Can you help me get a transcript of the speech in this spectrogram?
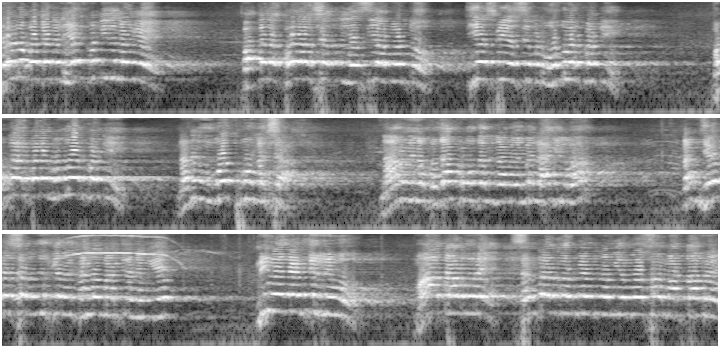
ಎರಡು ಬಜೆಟ್ ಏನು ಕೊಟ್ಟಿದ್ದೀನಿ ನನಗೆ ಪಕ್ಕದ ಕೋಲಾರ ಕ್ಷೇತ್ರ S C amount T S P S C amount ಒಂದೂವರೆ ಕೋಟಿ ಬಂಗಾರಪೇಟೆ ಒಂದೂವರೆ ಕೋಟಿ ನನಗೆ ಮೂವತ್ಮೂರು ಲಕ್ಷ ನಾನು ನಿನ್ನ ಪ್ರಜಾಪ್ರಭುತ್ವದಲ್ಲಿ ನಾನು ಎಂ ಎಲ್ ಆಗಿಲ್ವಾ ನಾನು ಜೆ ಡಿ ಎಸ್ ಬಂದಿದ್ದಕ್ಕೆ ನಾನು ಖಂಡನೆ ಮಾಡ್ತೀರಾ ನಿಮಗೆ ನೀವೇನ್ ಹೇಳ್ತೀರಿ ನೀವು ಮಾತಾಡಿದ್ರೆ ಸೆಂಟ್ರಲ್ ಗೌರ್ಮೆಂಟ್ ನಮಗೆ ಮೋಸ ಮಾಡ್ತಾವ್ರೆ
